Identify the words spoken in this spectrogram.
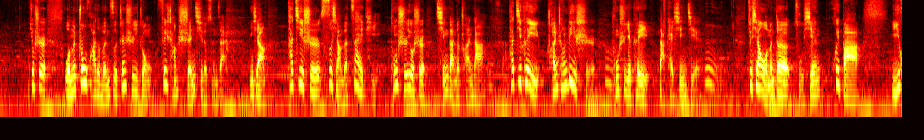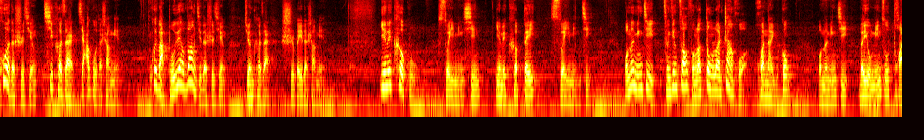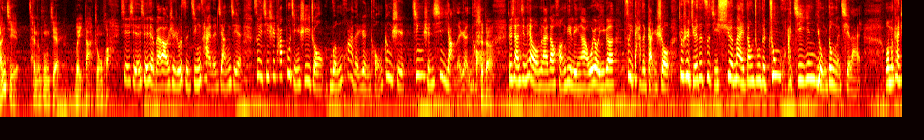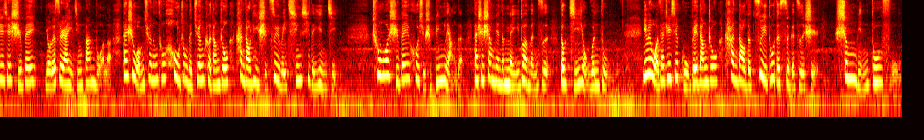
就是我们中华的文字真是一种非常神奇的存在。你想，它既是思想的载体，同时又是情感的传达，它既可以传承历史，同时也可以打开心结。嗯，就像我们的祖先会把疑惑的事情漆刻在甲骨的上面，会把不愿忘记的事情镌刻在石碑的上面。因为刻骨，所以铭心；因为刻碑，所以铭记。我们铭记曾经遭逢了动乱、战火、患难与共；我们铭记唯有民族团结，才能共建伟大中华。谢谢谢谢白老师如此精彩的讲解。所以其实它不仅是一种文化的认同，更是精神信仰的认同。是的，就像今天我们来到黄帝陵啊，我有一个最大的感受，就是觉得自己血脉当中的中华基因涌动了起来。我们看这些石碑，有的虽然已经斑驳了，但是我们却能从厚重的镌刻当中看到历史最为清晰的印记。触摸石碑或许是冰凉的，但是上面的每一段文字都极有温度。因为我在这些古碑当中看到的最多的四个字是“生民多福”。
